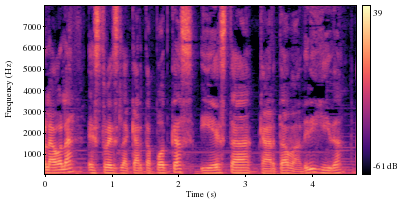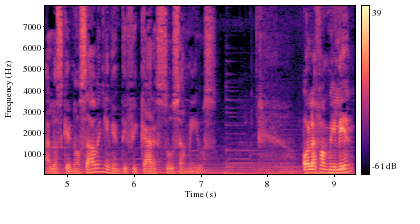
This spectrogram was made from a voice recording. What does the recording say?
Hola, hola, esto es la Carta Podcast y esta carta va dirigida a los que no saben identificar sus amigos. Hola familia,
